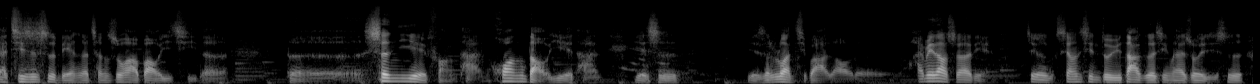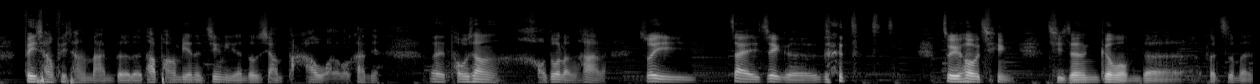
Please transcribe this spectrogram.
呃，其实是联合城市画报一起的的深夜访谈，荒岛夜谈也是也是乱七八糟的，还没到十二点。这个相信对于大歌星来说也是非常非常难得的。他旁边的经理人都想打我了，我看见，呃，头上好多冷汗了。所以在这个 最后，请启真跟我们的粉丝们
